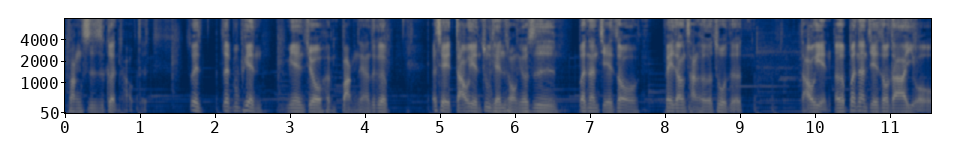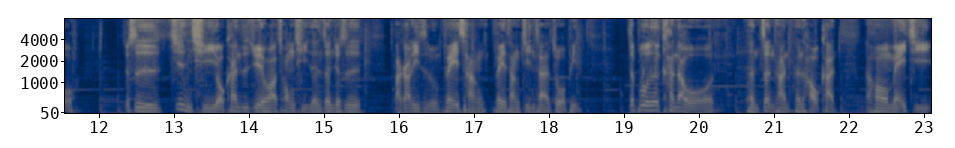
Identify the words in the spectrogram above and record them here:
方式是更好的。所以这部片里面就很棒。然后这个，而且导演住田虫又是《笨蛋节奏》非常常合作的导演，而《笨蛋节奏》大家有，就是近期有看日剧的话，《重启人生》就是巴嘎利子非常非常精彩的作品。这部是看到我很震撼，很好看，然后每一集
